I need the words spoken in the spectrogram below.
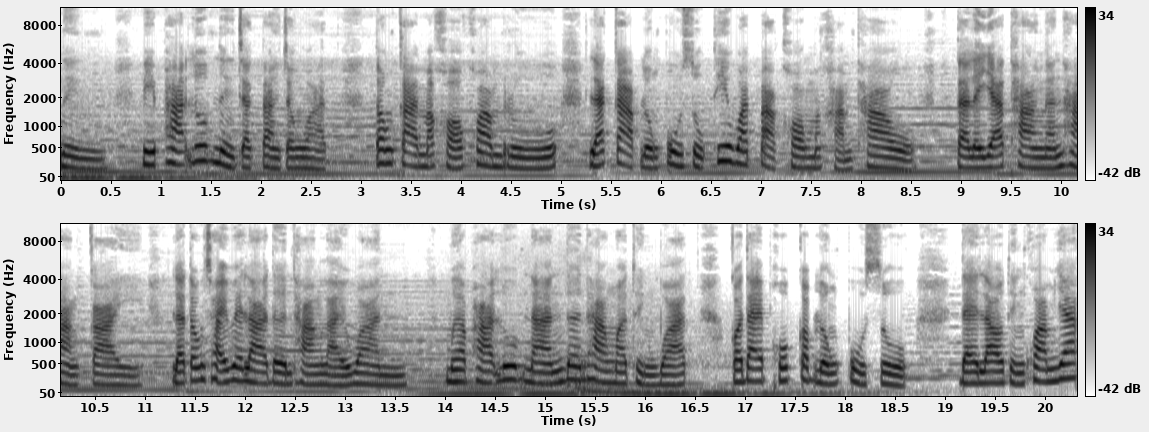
หนึ่ง มีพระรูปหนึ่งจากต่างจังหวัด ต้องการมาขอความรู้ และกราบหลวงปู่สุขที่วัดปากคลองมะขามเท่า แต่ระยะทางนั้นห่างไกล และต้องใช้เวลาเดินทางหลายวัน เมื่อพระรูปนั้นเดินทางมาถึงวัด ก็ได้พบกับหลวงปู่สุข ได้เล่าถึงความยาก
